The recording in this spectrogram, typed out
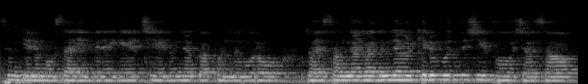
섬기는 목사님들에게 지혜 능력과 권능으로 또한 성령과 능력을 기름 붓듯이 부으셔서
